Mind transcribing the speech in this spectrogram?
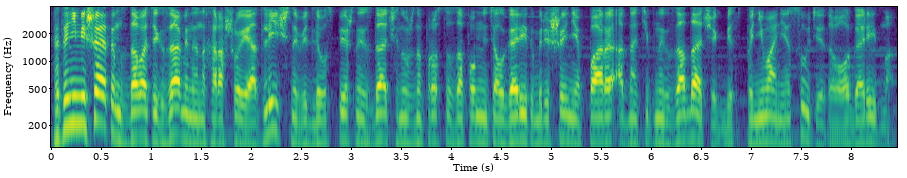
Это не мешает им сдавать экзамены на хорошо и отлично, ведь для успешной сдачи нужно просто запомнить алгоритм решения пары однотипных задачек без понимания сути этого алгоритма.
